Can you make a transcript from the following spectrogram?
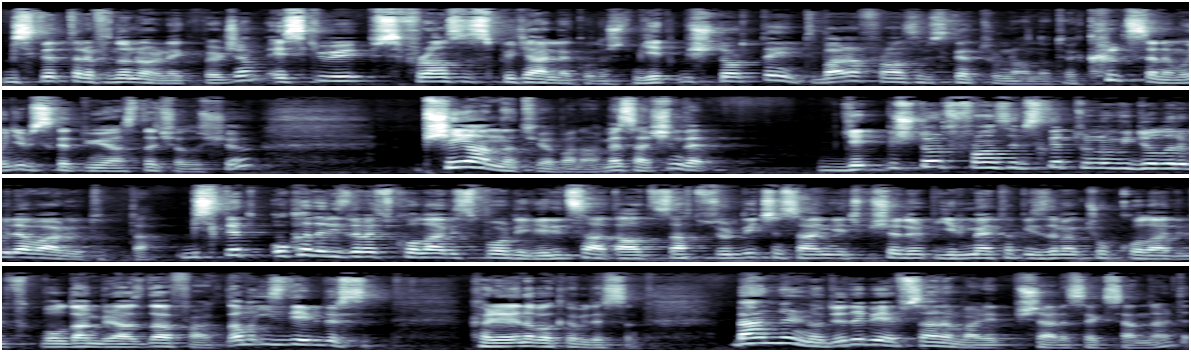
bisiklet tarafından örnek vereceğim. Eski bir Fransız spikerle konuştum. 74'ten itibaren Fransa bisiklet turunu anlatıyor. 40 sene boyunca bisiklet dünyasında çalışıyor. Bir şeyi anlatıyor bana. Mesela şimdi 74 Fransa bisiklet turunun videoları bile var YouTube'da. Bisiklet o kadar izlemesi kolay bir spor değil. 7 saat 6 saat sürdüğü için sen geçmişe dönüp 20 etap izlemek çok kolay değil. Futboldan biraz daha farklı ama izleyebilirsin. Kariyerine bakabilirsin. Bernardino diye de bir efsane var 70'lerde 80'lerde.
